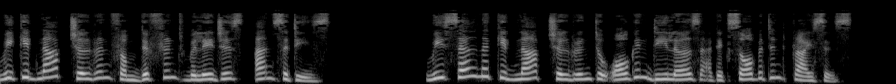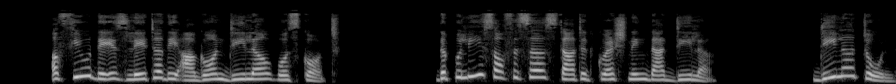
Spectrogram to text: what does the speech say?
We kidnap children from different villages and cities. We sell the kidnapped children to organ dealers at exorbitant prices. A few days later the organ dealer was caught. The police officer started questioning that dealer. Dealer told.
